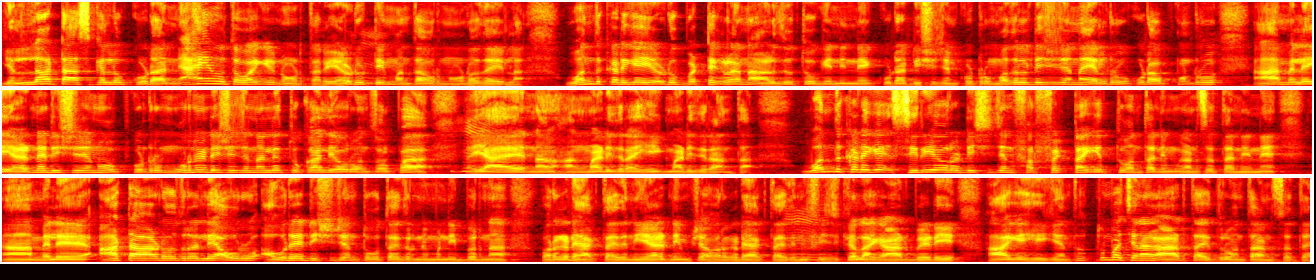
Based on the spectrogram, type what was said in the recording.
ಎಲ್ಲ ಟಾಸ್ಕಲ್ಲೂ ಕೂಡ ನ್ಯಾಯಯುತವಾಗಿ ನೋಡ್ತಾರೆ. ಎರಡು ಟೀಮ್ ಅಂತ ಅವ್ರು ನೋಡೋದೇ ಇಲ್ಲ. ಒಂದು ಕಡೆಗೆ ಎರಡು ಬಟ್ಟೆಗಳನ್ನು ಅಳೆದು ತೂಗಿ ನಿನ್ನೆ ಕೂಡ ಡಿಸಿಷನ್ ಕೊಟ್ಟರು ಮೊದಲ ಡಿಸಿಷನ್ನ ಎಲ್ಲರೂ ಕೂಡ ಒಪ್ಕೊಂಡ್ರು. ಆಮೇಲೆ ಎರಡನೇ ಡಿಸಿಷನ್ ಒಪ್ಕೊಂಡ್ರು. ಮೂರನೇ ಡಿಸಿಷನಲ್ಲಿ ತುಕಾಲಿ ಅವರು ಒಂದು ಸ್ವಲ್ಪ ಯಾ ನಾವು ಹಂಗೆ ಮಾಡಿದಿರಾ? ಹೀಗೆ ಮಾಡಿದಿರಾ? ಅಂತ. ಒಂದು ಕಡೆಗೆ ಸಿರಿ ಅವರ ಡಿಸಿಷನ್ ಪರ್ಫೆಕ್ಟ್ ಆಗಿತ್ತು ಅಂತ ನಿಮ್ಗೆ ಅನ್ಸುತ್ತಾ ನಿನ್ನೆ. ಆಮೇಲೆ ಆಟ ಆಡೋದ್ರಲ್ಲಿ ಅವರು ಅವರೇ ಡಿಸಿಷನ್ ತಗೋತಾ ಇದ್ರು. ನಿಮ್ಮನ್ನ ಇಬ್ಬರನ್ನ ಹೊರಗಡೆ ಹಾಕ್ತಾ ಇದ್ದೀನಿ. ಎರಡು ನಿಮಿಷ ಹೊರಗಡೆ ಹಾಕ್ತಾ ಇದ್ದೀನಿ. ಫಿಸಿಕಲ್ ಆಗಿ ಆಡಬೇಡಿ ಹಾಗೆ ಹೀಗೆ ಅಂತ ತುಂಬ ಚೆನ್ನಾಗಿ ಆಡ್ತಾ ಇದ್ರು ಅಂತ ಅನ್ಸುತ್ತೆ.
